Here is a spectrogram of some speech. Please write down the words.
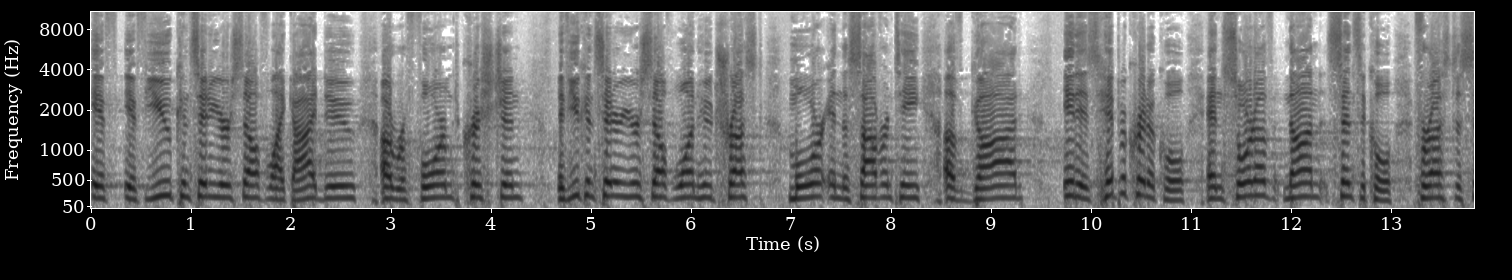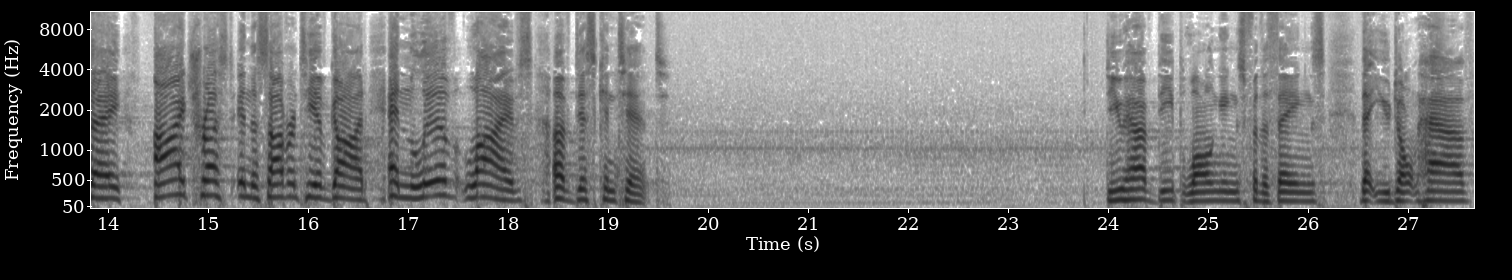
if if you consider yourself like I do, a reformed Christian, if you consider yourself one who trusts more in the sovereignty of God, it is hypocritical and sort of nonsensical for us to say, I trust in the sovereignty of God and live lives of discontent. Do you have deep longings for the things that you don't have,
